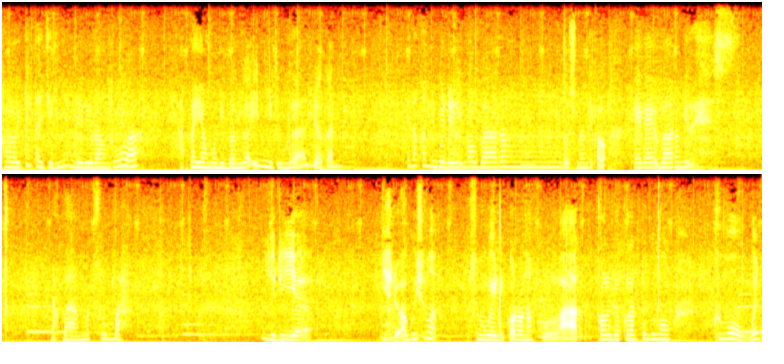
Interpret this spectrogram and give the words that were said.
Kalau itu tajirnya dari orang tua apa yang mau dibanggain gitu? Nggak ada kan? Enakan juga dari nol bareng. Terus nanti kalau kayak kayak bareng gitu yes. enak banget sumpah. Jadi ya ya doa gue cuma semoga ini corona kelar. Kalau udah kelar tuh gue mau gue mau meet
